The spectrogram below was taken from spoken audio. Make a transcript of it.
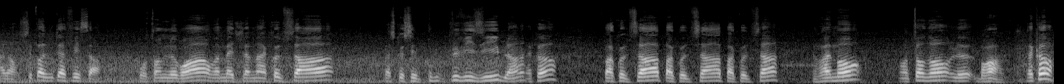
Alors, c'est pas tout à fait ça. Pour tendre le bras, on va mettre la main comme ça, parce que c'est plus, visible, hein, d'accord? Pas comme ça, pas comme ça, pas comme ça. Vraiment en tendant le bras. D'accord?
